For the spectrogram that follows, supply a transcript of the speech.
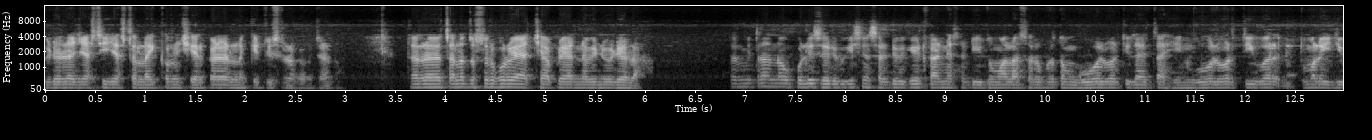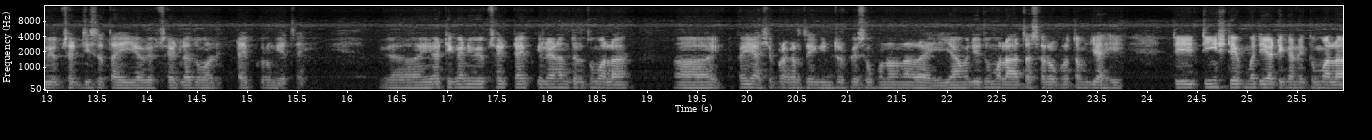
व्हिडिओला जास्तीत जास्त लाईक करून शेअर करायला नक्कीच विसरू नका मित्रांनो. तर चला तर सुरू करूया आजच्या आपल्या नवीन व्हिडिओला. तर मित्रांनो पोलीस व्हेरिफिकेशन सर्टिफिकेट काढण्यासाठी तुम्हाला सर्वप्रथम गुगलवरती जायचं आहे. आणि गुगलवरती वर तुम्हाला ही जी वेबसाईट दिसत आहे या वेबसाईटला तुम्हाला टाईप करून घ्यायचं आहे. या ठिकाणी वेबसाईट टाईप केल्यानंतर तुम्हाला काही अशा प्रकारचं एक इंटरफेस ओपन होणार आहे. यामध्ये तुम्हाला आता सर्वप्रथम जे आहे ते तीन स्टेपमध्ये या ठिकाणी तुम्हाला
